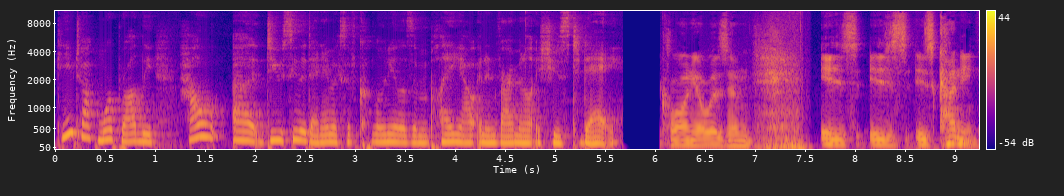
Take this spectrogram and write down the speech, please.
Can you talk more broadly? How uh, do you see the dynamics of colonialism playing out in environmental issues today? Colonialism is is is cunning.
